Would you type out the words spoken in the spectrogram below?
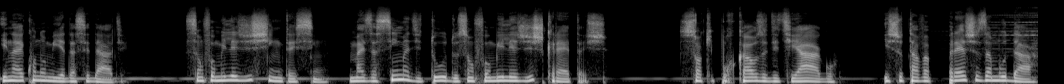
e na economia da cidade. São famílias distintas, sim, mas acima de tudo são famílias discretas. Só que por causa de Tiago, isso estava prestes a mudar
